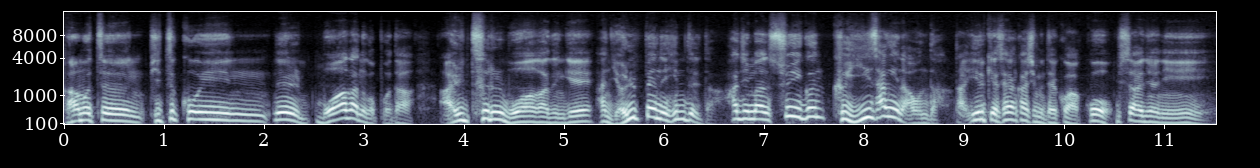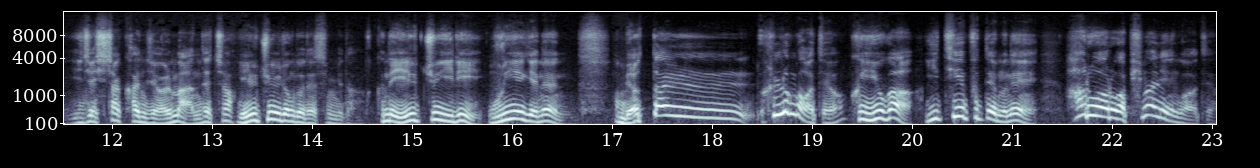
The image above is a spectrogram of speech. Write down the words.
아무튼 비트코인을 모아가는 것보다 알트를 모아가는 게 한 10배는 힘들다. 하지만 수익은 그 이상이 나온다. 딱 이렇게 생각하시면 될 것 같고 14년이 이제 시작한 지 얼마 안 됐죠? 일주일 정도 됐습니다. 근데 일주일이 우리에게는 몇 달 흐른 것 같아요. 그 이유가 ETF 때문에 하루하루가 피말리는 것 같아요.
